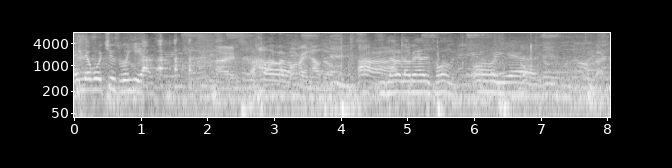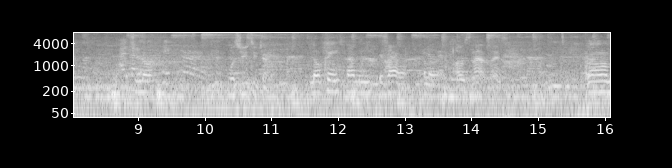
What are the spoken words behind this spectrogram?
and then we'll choose what he has. Alright. I don't have my phone right now though. He's not allowed to have his phone. Oh yeah. You know, What's your YouTube channel? No craze family is our. Hello. Oh, snap. Nice. Um,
